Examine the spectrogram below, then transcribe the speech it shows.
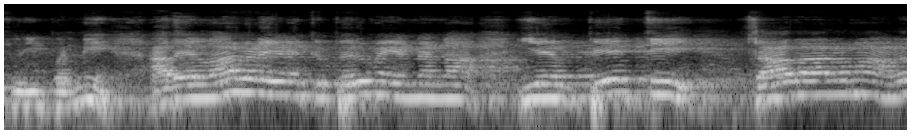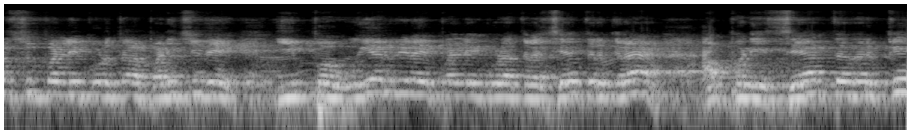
ஃப்ரீ பண்ணி அதையெல்லாம் விட எனக்கு பெருமை என்னன்னா என் பேத்தி சாதாரணமா அரசு பள்ளிக்கூடத்தில் படிச்சது இப்போ உயர்நிலை பள்ளிக்கூடத்தில் சேர்த்திருக்கிற அப்படி சேர்த்ததற்கு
